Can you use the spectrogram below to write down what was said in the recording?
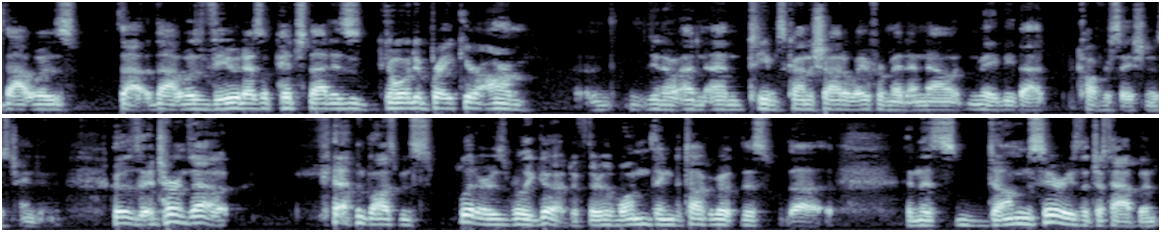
that was that that was viewed as a pitch that is going to break your arm, you know, and and teams kind of shied away from it, and now maybe that conversation is changing because it turns out Kevin Gausman's splitter is really good. If there's one thing to talk about this uh, in this dumb series that just happened,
